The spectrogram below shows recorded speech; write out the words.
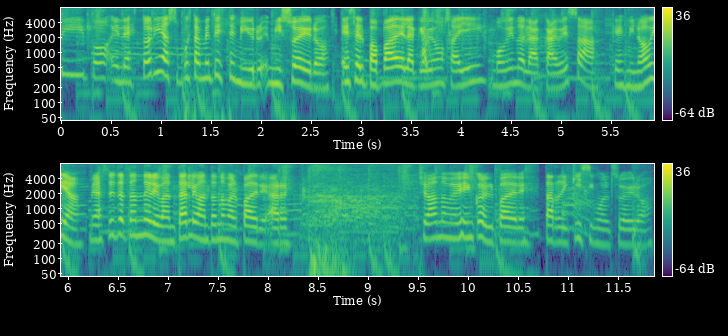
En la historia, supuestamente este es mi suegro. Es el papá de la que vemos ahí moviendo la cabeza, que es mi novia. Me la estoy tratando de levantar, levantándome al padre. Arre. Llevándome bien con el padre. Está riquísimo el suegro.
